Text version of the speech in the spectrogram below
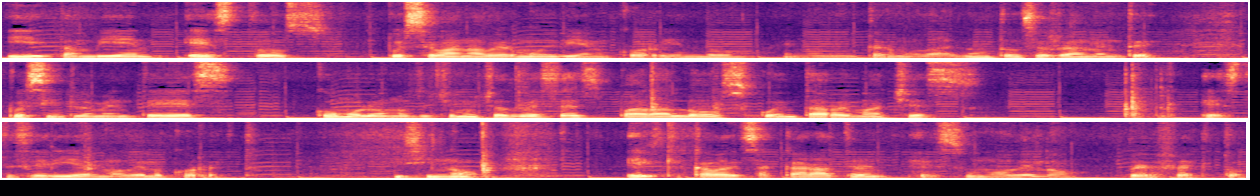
Y también estos pues se van a ver muy bien corriendo en un intermodal. Entonces realmente pues simplemente es como lo hemos dicho muchas veces, para los cuenta remaches, este sería el modelo correcto. Y si no, el que acaba de sacar Athern es un modelo perfecto.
